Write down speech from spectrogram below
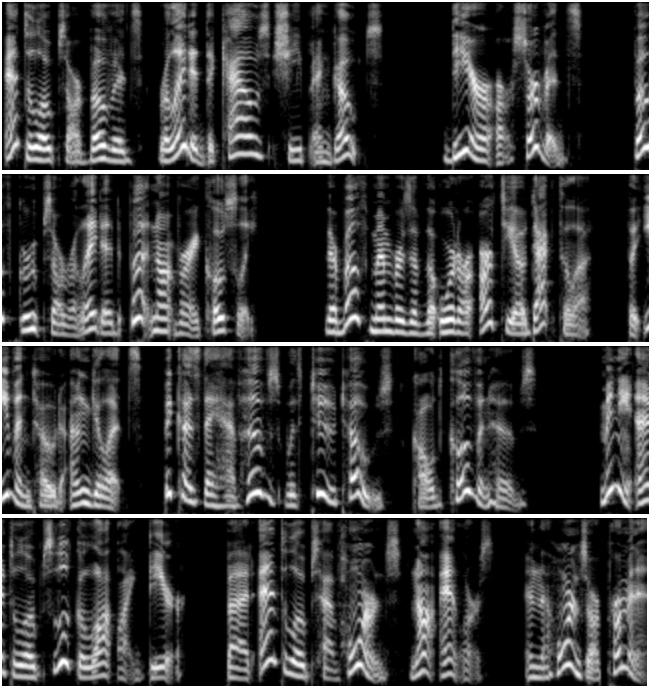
Antelopes are bovids, related to cows, sheep, and goats. Deer are cervids. Both groups are related, but not very closely. They're both members of the order Artiodactyla, the even toed ungulates, because they have hooves with two toes, called cloven hooves. Many antelopes look a lot like deer, but antelopes have horns, not antlers, and the horns are permanent.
